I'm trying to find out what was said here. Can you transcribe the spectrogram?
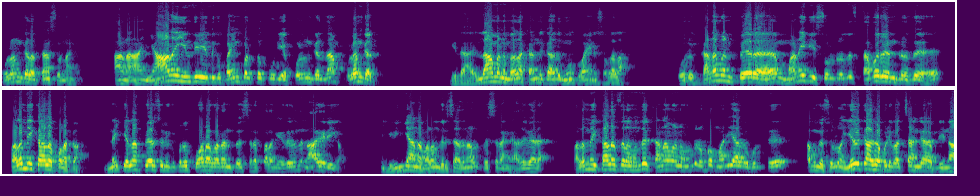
புலன்களை தான் சொன்னாங்க. ஆனால் ஞான இந்திரியத்துக்கு பயன்படுத்தக்கூடிய புலன்கள் தான் புலன்கள். இதா இல்லாமல் நம்ம தான் கண்ணுக்காது மூக்கு வாயின்னு சொல்லலாம். ஒரு கணவன் பேரை மனைவி சொல்றது தவறுன்றது பழமை கால பழக்கம். இன்னைக்கெல்லாம் பேர் சொல்லி கூப்பிடுறது போட பேசுகிற பழக்கம். இது வந்து நாகரிகம். இன்னைக்கு விஞ்ஞானம் வளர்ந்துருச்சு அதனால பேசுறாங்க. அது வேற. பழமை காலத்துல வந்து கணவனை வந்து ரொம்ப மரியாதை கொடுத்து அவங்க சொல்லுவாங்க எதுக்காக அப்படி வச்சாங்க? அப்படின்னா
